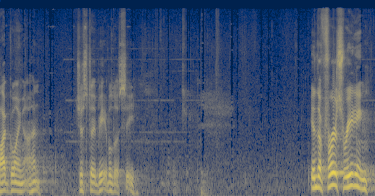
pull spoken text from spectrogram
lot going on just to be able to see. In the first reading,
